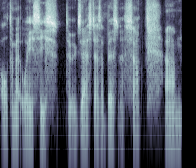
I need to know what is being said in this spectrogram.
ultimately cease to exist as a business. So um,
